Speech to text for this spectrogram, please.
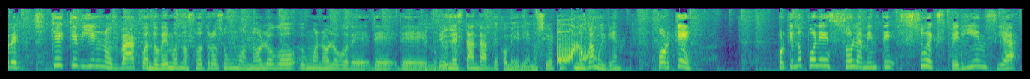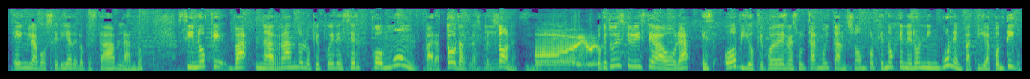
ver, ¿qué, qué bien nos va cuando vemos nosotros un monólogo, un monólogo de, de, de- un stand-up de comedia, ¿no es cierto? Nos va muy bien. ¿Por qué? Porque no pone solamente su experiencia en la vocería de lo que está hablando, sino que va narrando lo que puede ser común para todas las personas. Lo que tú describiste ahora es obvio que puede resultar muy cansón porque no generó ninguna empatía contigo.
